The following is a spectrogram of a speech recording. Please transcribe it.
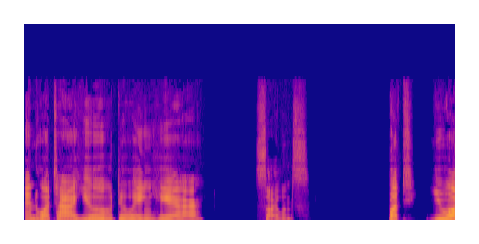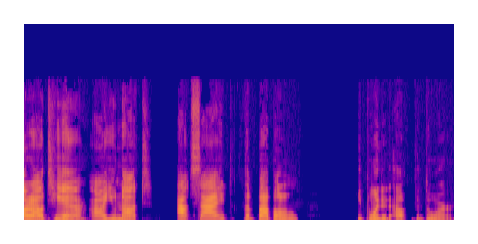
And what are you doing here? Silence. But you are out here, are you not? Outside the bubble? He pointed out the door,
